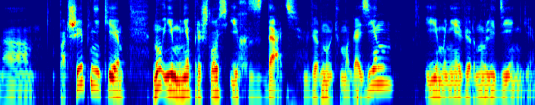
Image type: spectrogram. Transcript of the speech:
а, подшипники, ну и мне пришлось их сдать, вернуть в магазин, и мне вернули деньги.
